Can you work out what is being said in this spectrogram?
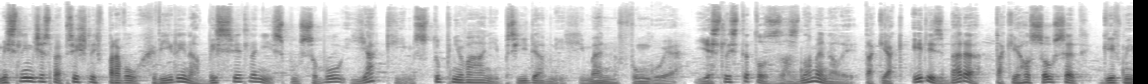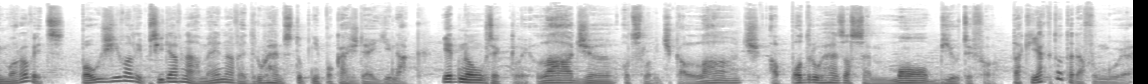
Myslím, že jsme přišli v pravou chvíli na vysvětlení způsobu, jakým stupňování přídavných jmen funguje. Jestli jste to zaznamenali, tak jak It is better, tak jeho soused Give me Morovic používali přídavná jména ve druhém stupni po každé jinak. Jednou řekli larger od slovička large a po druhé zase more beautiful. Tak jak to teda funguje?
